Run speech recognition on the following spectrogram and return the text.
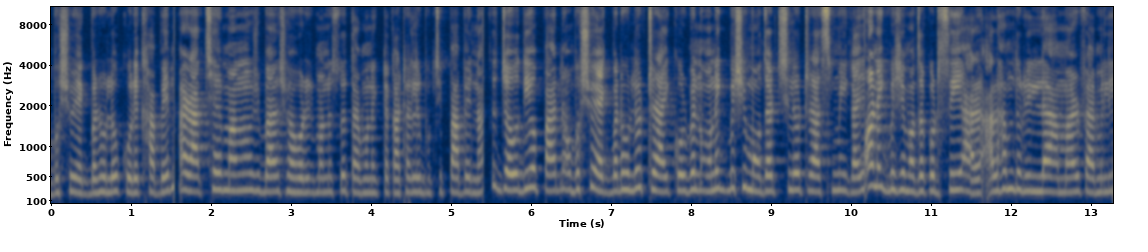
অবশ্যই একবার হলেও করে খাবেন। আর রাজশাহীর মানুষ বা শহরের মানুষ তো তেমন একটা কাঁঠালের মুচি পাবে না। তো যদিও পান, অবশ্যই একবার হলেও ট্রাই করবেন। অনেক বেশি মজার ছিল ট্রাস্ট মি গাই অনেক বেশি মজা করছি। আর আলহামদুলিল্লাহ আমার ফ্যামিলি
